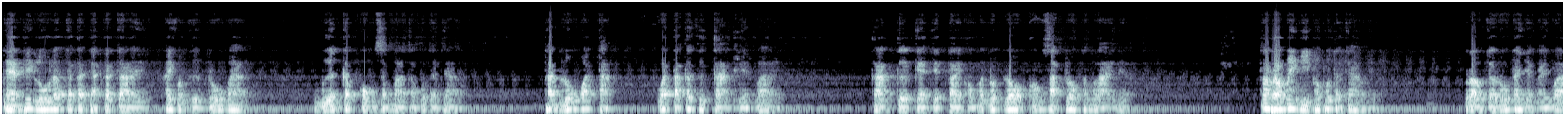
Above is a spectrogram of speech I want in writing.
แทนที่รู้แล้วจะกระจัดกระจายให้คนอื่นรู้บ้างเหมือนกับองค์สัมมาสัมพุทธเจ้า ท่านรู้วัตตะวัตตะก็คือการเรียนว่าย การเกิดแก่เจ็บตายของมนุษย์โลกของสัตว์โลกทั้งหลายเนี่ย ถ้าเราไม่มีพระพุทธเจ้าเนี่ย เราจะรู้ได้อย่างไรว่า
